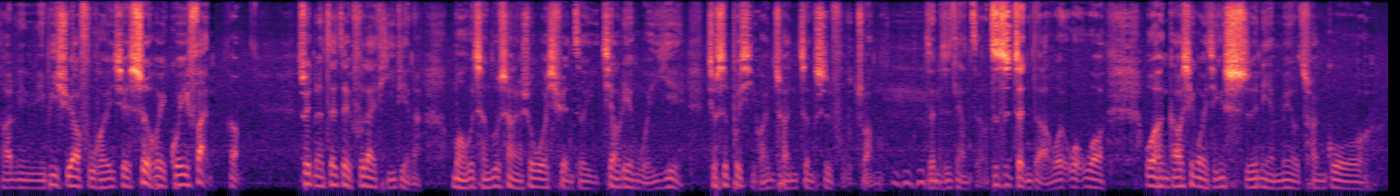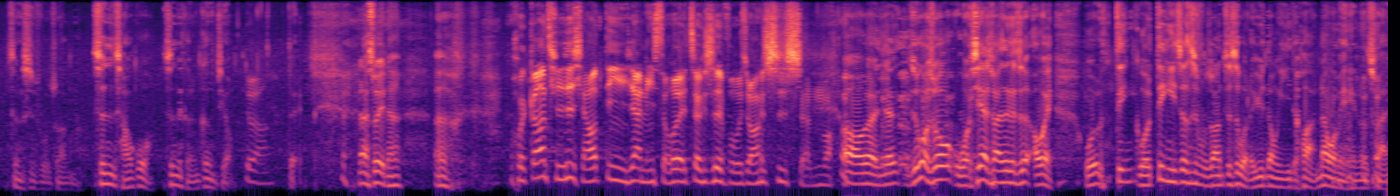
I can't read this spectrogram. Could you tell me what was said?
啊！你你必须要符合一些社会规范啊。所以呢，在这里附带提一点呢，某个程度上来说，我选择以教练为业，就是不喜欢穿正式服装，真的是这样子，这是真的。我我我我很高兴，我已经十年没有穿过正式服装了，甚至超过，甚至可能更久。对啊，对。那所以呢，呃。我刚刚其实想要定一下你所谓的正式服装是什么？哦，如果说我现在穿这个是，OK，我定我定义正式服装就是我的运动衣的话，那我每天都穿。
